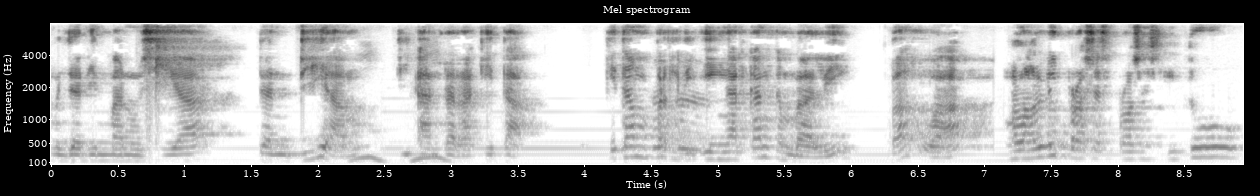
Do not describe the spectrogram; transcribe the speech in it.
menjadi manusia dan diam di antara kita. Kita perlu ingatkan kembali bahwa melalui proses-proses itu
